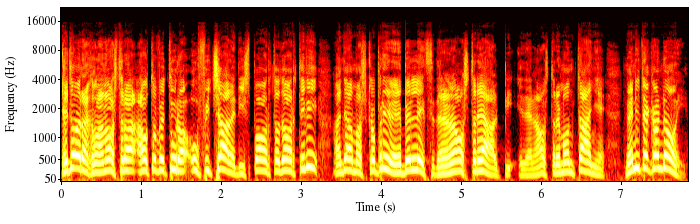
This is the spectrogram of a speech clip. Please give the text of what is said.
Ed ora con la nostra autovettura ufficiale di Sport Ador TV andiamo a scoprire le bellezze delle nostre Alpi e delle nostre montagne. Venite con noi!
